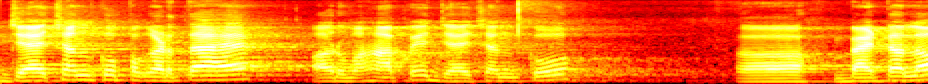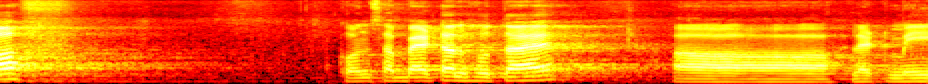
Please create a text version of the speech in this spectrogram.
जयचंद को पकड़ता है और वहाँ पे जयचंद को आ, बैटल ऑफ़ कौन सा बैटल होता है? लेट मी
